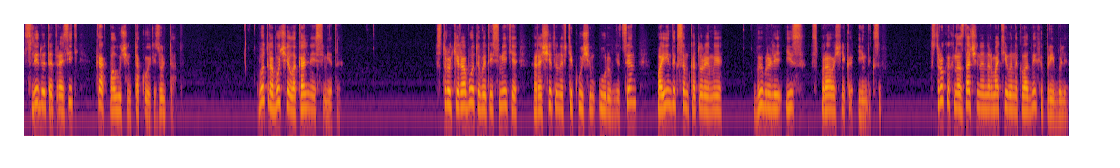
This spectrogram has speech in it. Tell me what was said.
следует отразить как получен такой результат? Вот рабочая локальная смета. Строки работы в этой смете рассчитаны в текущем уровне цен по индексам, которые мы выбрали из справочника индексов. В строках назначены нормативы накладных и прибыли.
